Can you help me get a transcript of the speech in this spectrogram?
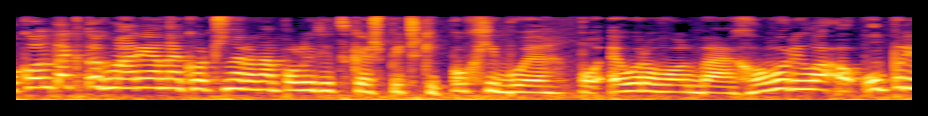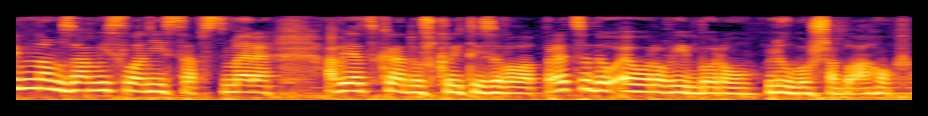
O kontaktoch Mariana Kočnera na politické špičky pochybuje. Po eurovoľbách hovorila o úprimnom zamyslení sa v smere a viackrát už kritizovala predsedu Eurovýboru Ľuboša Blahu.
